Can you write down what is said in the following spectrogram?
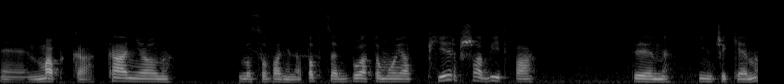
E, Mapka Canyon, losowanie na topce. Była to moja pierwsza bitwa tym Chińczykiem.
